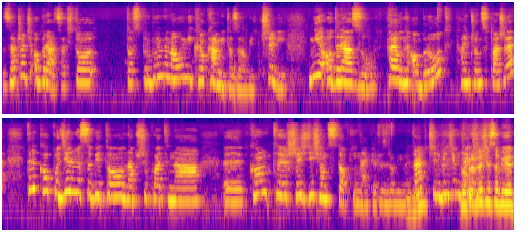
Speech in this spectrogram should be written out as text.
zacząć obracać, to, to spróbujmy małymi krokami to zrobić, czyli nie od razu pełny obrót, tańcząc w parze, tylko podzielmy sobie to na przykład na y, kąty 60 stopni najpierw zrobimy, Mhm. tak? Czyli będziemy tańczyć Wyobrażacie sobie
